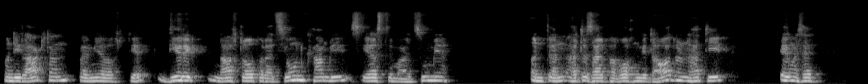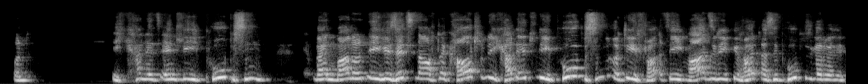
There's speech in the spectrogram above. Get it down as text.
und die lag dann bei mir auf, direkt nach der Operation, kam die das erste Mal zu mir und dann hat es halt ein paar Wochen gedauert und dann hat die irgendwas gesagt, und ich kann jetzt endlich pupsen. Mein Mann und ich, wir sitzen auf der Couch und ich kann endlich pupsen. Und die hat sich wahnsinnig gefreut, dass sie pupsen kann.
